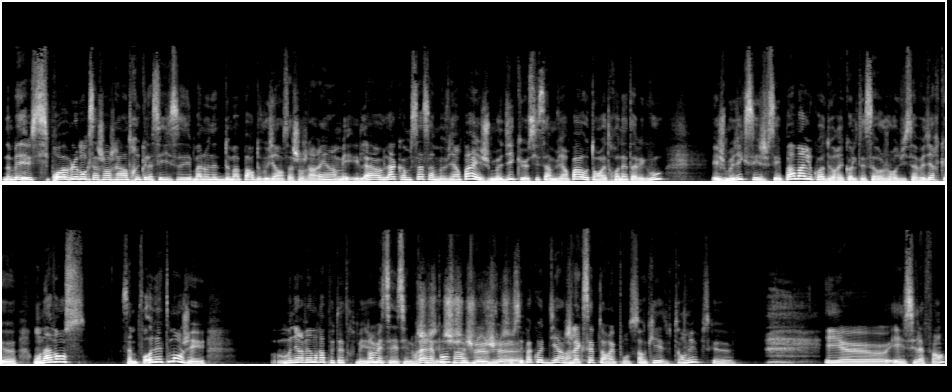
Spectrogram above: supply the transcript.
Non, mais si probablement que ça changerait un truc. Là, c'est malhonnête de ma part de vous dire non, ça changerait rien. Mais là, là, comme ça, ça me vient pas. Et je me dis que si ça me vient pas, autant être honnête avec vous. Et je me dis que c'est c'est pas mal, quoi, de récolter ça aujourd'hui. Ça veut dire que on avance. Ça me, honnêtement, j'ai. On y reviendra peut-être. Mais Non, mais c'est une vraie je- réponse. Je, hein. je, je, je sais pas quoi te dire là. Je l'accepte en réponse. Ok, tant mieux parce que. Et, euh, et c'est la fin.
